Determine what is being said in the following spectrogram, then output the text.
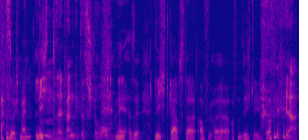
Also, ich meine, Licht. Hm, seit wann gibt es Strom? Nee, also Licht gab es da off, äh, offensichtlich schon. Ja.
